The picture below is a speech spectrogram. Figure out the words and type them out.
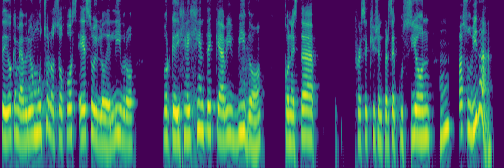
te digo que me abrió mucho los ojos eso y lo del libro, porque dije, hay gente que ha vivido con esta persecution, persecución toda su vida.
